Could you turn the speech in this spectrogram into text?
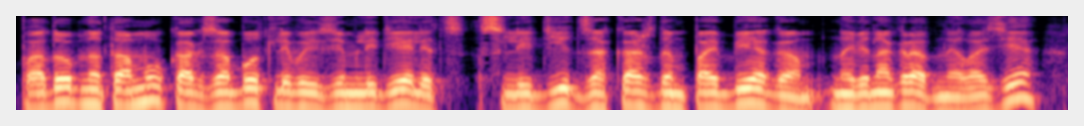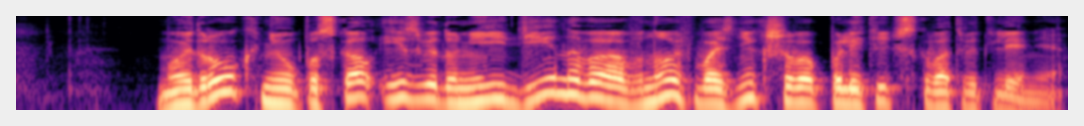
Подобно тому, как заботливый земледелец следит за каждым побегом на виноградной лозе, мой друг не упускал из виду ни единого вновь возникшего политического ответвления.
